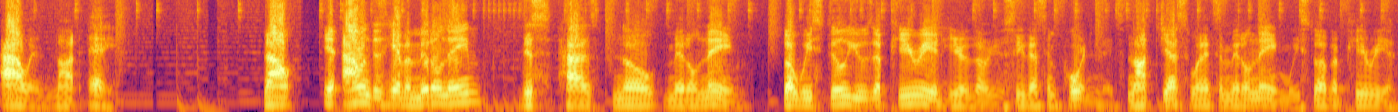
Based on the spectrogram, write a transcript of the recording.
Alan, not A. Now, Alan, does he have a middle name? This has no middle name. So we still use a period here, though. You see, that's important. It's not just when it's a middle name. We still have a period.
